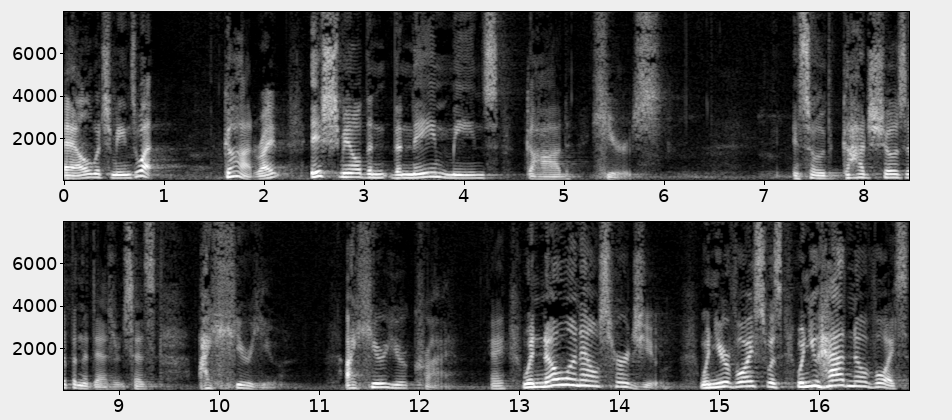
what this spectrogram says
which means what? God, right? Ishmael, the, the name means God hears. And so God shows up in the desert and says, I hear you. I hear your cry. Okay? When no one else heard you, when your voice was, when you had no voice,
